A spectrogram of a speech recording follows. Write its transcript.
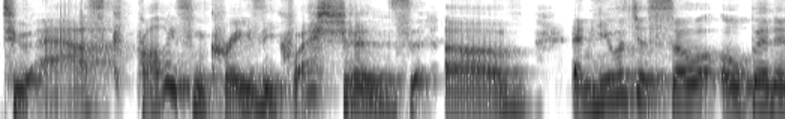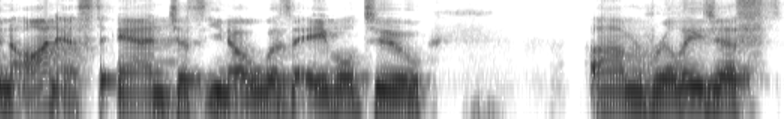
to ask probably some crazy questions of and he was just so open and honest and just you know was able to um, really just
